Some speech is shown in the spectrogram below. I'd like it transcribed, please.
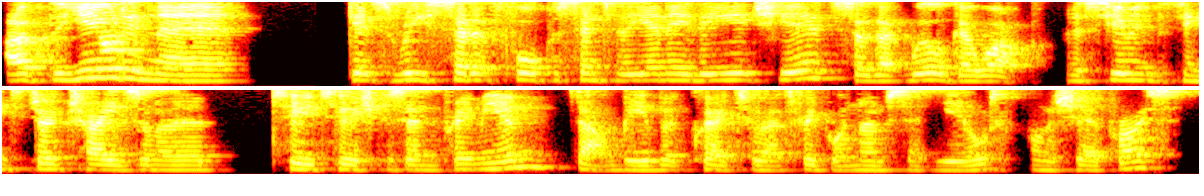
Uh, the yield in there gets reset at 4% of the NAV each year, so that will go up. And assuming the thing still trades on a 2 2ish percent premium, that would be about correct to about 3.9% yield on a share price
